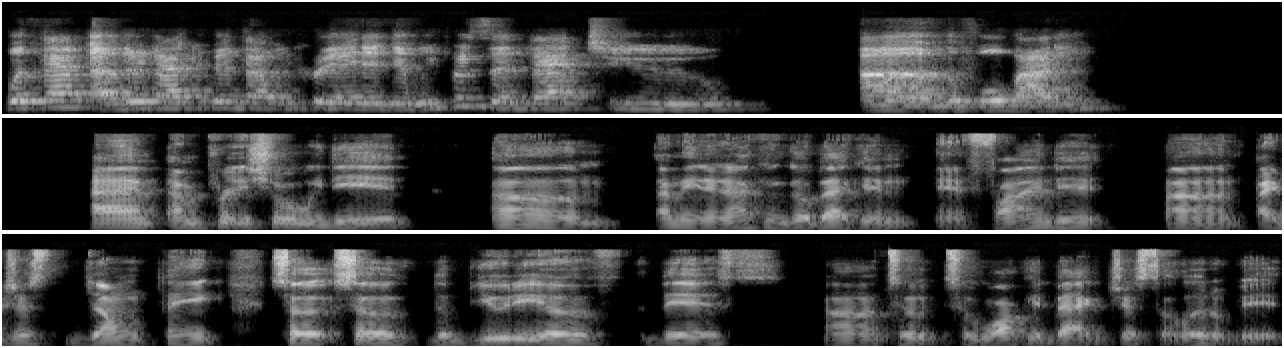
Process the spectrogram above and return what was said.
with that other document that we created, did we present that to um the full body? I'm I'm pretty sure we did. Um, I mean, and I can go back and and find it. Um, I just don't think so. So the beauty of this, uh, to to walk it back just a little bit,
